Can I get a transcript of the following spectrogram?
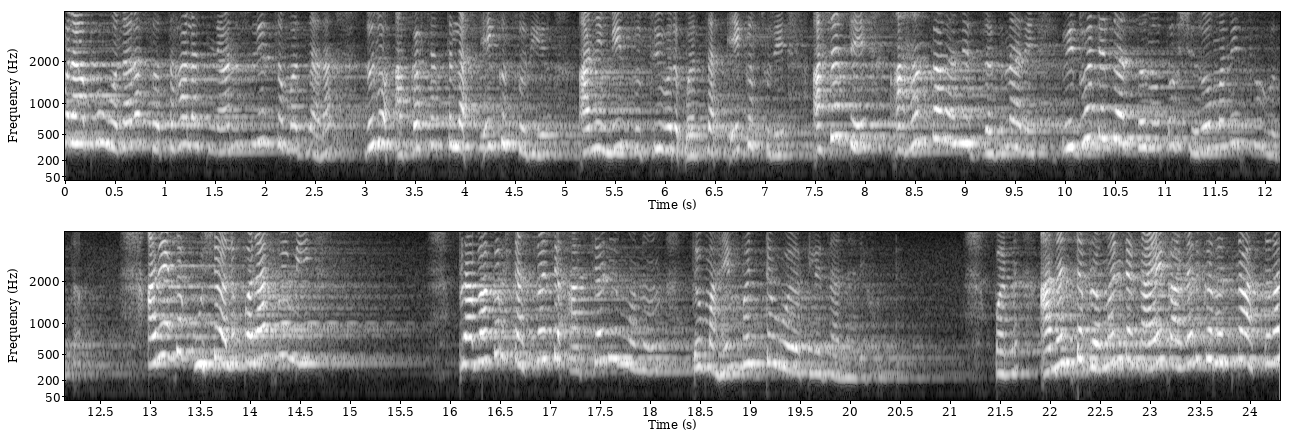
पराभव होणारा स्वतःला ज्ञानसूर्य समजणारा जणू आकाशातला एक सूर्य आणि मी पृथ्वीवर वरचा एक सूर्य अशा ते अहंकाराने जगणारे विद्वतेचा जणू तो शिरोमणीच होता. आणि अशा कुशल पराक्रमी प्रभाकर शास्त्राचे आचार्य म्हणून तो माहिमभट्ट ओळखले जाणारे होते. पण अनंत ब्रह्मांड नायक अनर्क रत्न असताना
